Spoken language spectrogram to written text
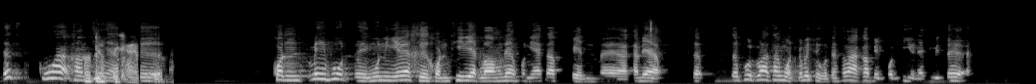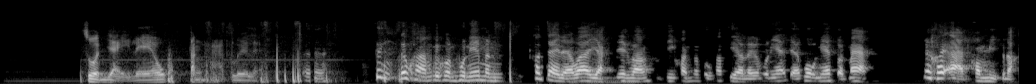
แล้วกูว่าความก็จริจะงไปอะขายคืเพิ่อมนะคนไม่พูดอย่างงู้นอย่างนี้ก็คือคนที่เรียกร้องเรื่องพวกนี้ก็เป็นเออเขาเรียกจะจะพูดว่าทั้งหมดก็ไม่ถูกแต่ถ้าว่าก็เป็นคนที่อยู่ในทวิตเตอร์ส่วนใหญ่แล้วต่างหากเลยแหละซึ่งด้วยความเป็นคนพวกนี้มันเข้าใจแหละว่าอยากเรียกร้องสิทธิความสูงเท่าเทียมอะไรพวกนี้แต่พวกนี้ส่วนมาก ไม่ค่อยอ่านคอมิกหรอก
